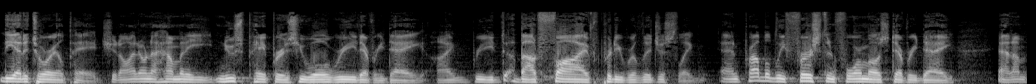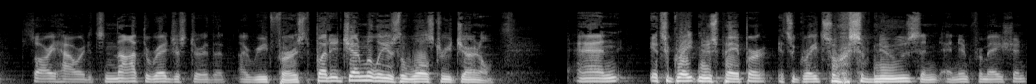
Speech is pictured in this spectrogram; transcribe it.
the editorial page. You know, I don't know how many newspapers you all read every day. I read about five pretty religiously, and probably first and foremost every day. And I'm sorry, Howard, it's not the Register that I read first, but it generally is the Wall Street Journal. And it's a great newspaper, it's a great source of news and, and information,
